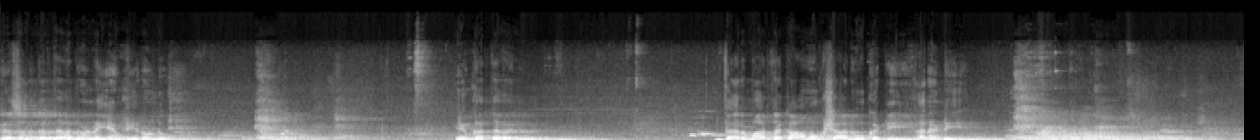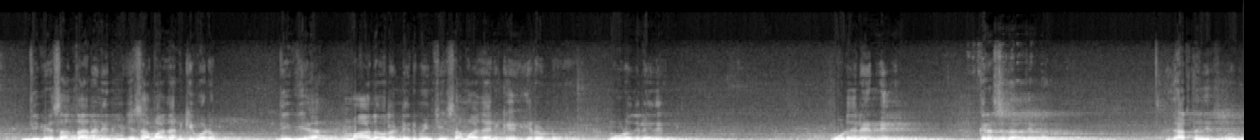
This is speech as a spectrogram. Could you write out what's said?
గ్రసన కర్తవ్యాలు రెండు ఏమిటి రెండు? ఏం కర్తవ్యాలు ధర్మార్థ కామోక్షాలు ఒకటి. అనండి. దివ్య సంతానం నిర్మించి సమాజానికి ఇవ్వడం. దివ్య మానవులను నిర్మించి సమాజానికి రెండు మూడోది లేదు. మూడోది లేని లేదు. గ్రస్తుడు అని చెప్పాలి. ఇది అర్థం చేసుకోండి.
